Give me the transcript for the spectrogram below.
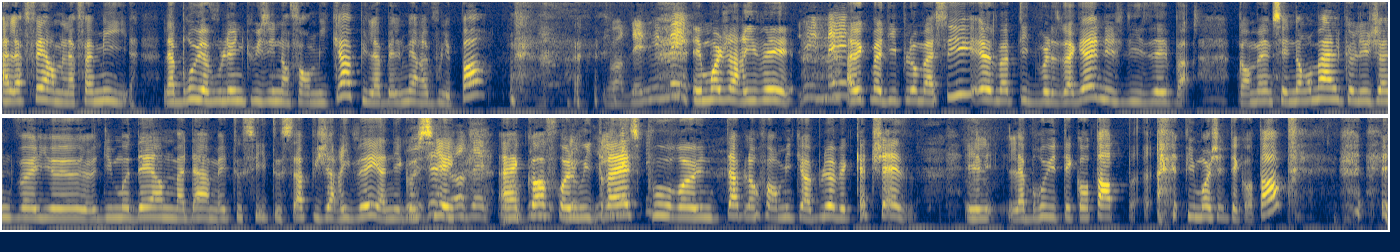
À la ferme, la famille, la bru, elle voulait une cuisine en formica, puis la belle-mère, elle voulait pas. Et moi, j'arrivais avec ma diplomatie, euh, ma petite Volkswagen, et je disais, bah, quand même, c'est normal que les jeunes veuillent euh, du moderne, madame, et tout ci, tout ça. Puis j'arrivais à négocier un coffre Louis XIII pour euh, une table en formica bleu avec quatre chaises. Et la bru était contente, et puis moi j'étais contente.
